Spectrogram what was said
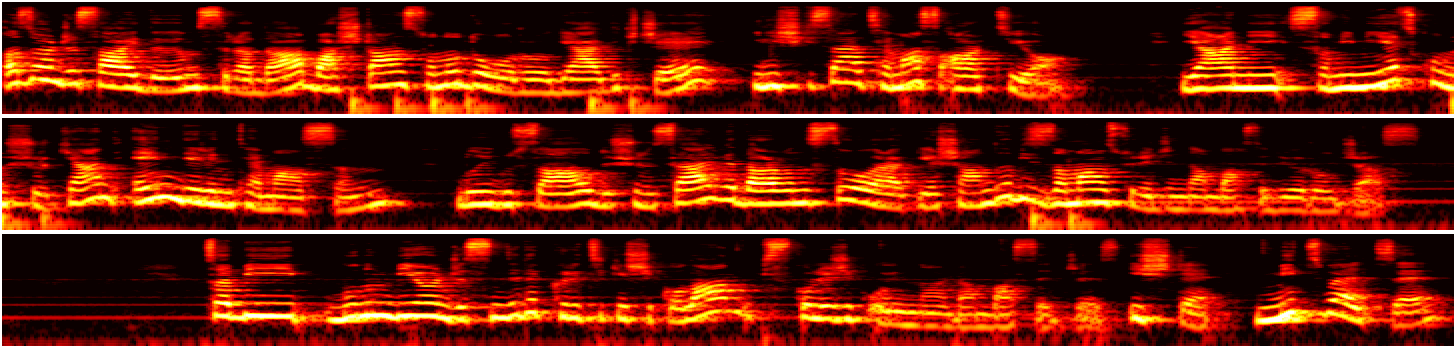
az önce saydığım sırada baştan sona doğru geldikçe ilişkisel temas artıyor. Yani samimiyet konuşurken en derin temasın, duygusal, düşünsel ve davranışsal olarak yaşandığı bir zaman sürecinden bahsediyor olacağız. Tabii bunun bir öncesinde de kritik eşik olan psikolojik oyunlardan bahsedeceğiz. İşte Midwell'te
